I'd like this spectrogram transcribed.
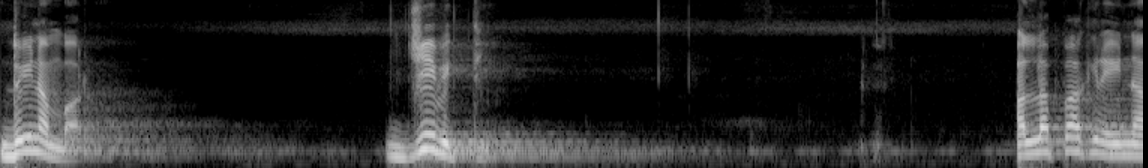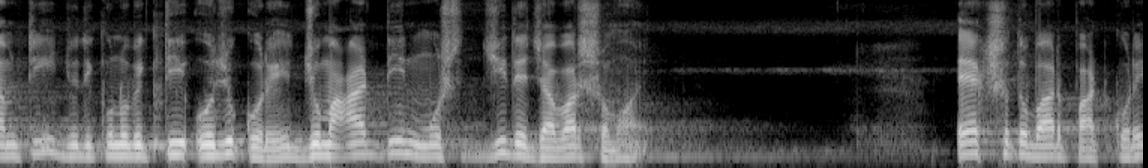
দুই নম্বর, যে ব্যক্তি আল্লাহ পাকের এই নামটি যদি কোনো ব্যক্তি অজু করে জুমার দিন মসজিদে যাবার সময় একশতবার পাঠ করে,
